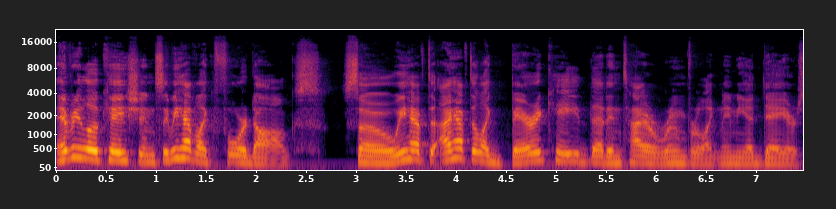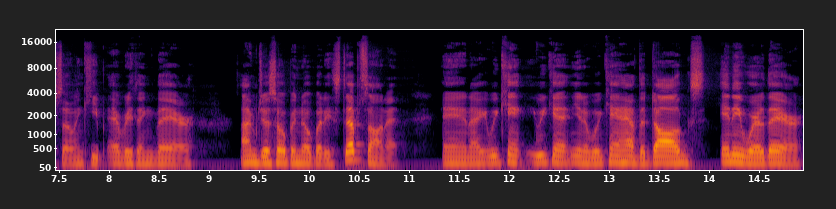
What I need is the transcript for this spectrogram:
every location. See, we have like four dogs, so we have to. I have to like barricade that entire room for like maybe a day or so and keep everything there. I'm just hoping nobody steps on it, and I we can't we can't you know we can't have the dogs anywhere there.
